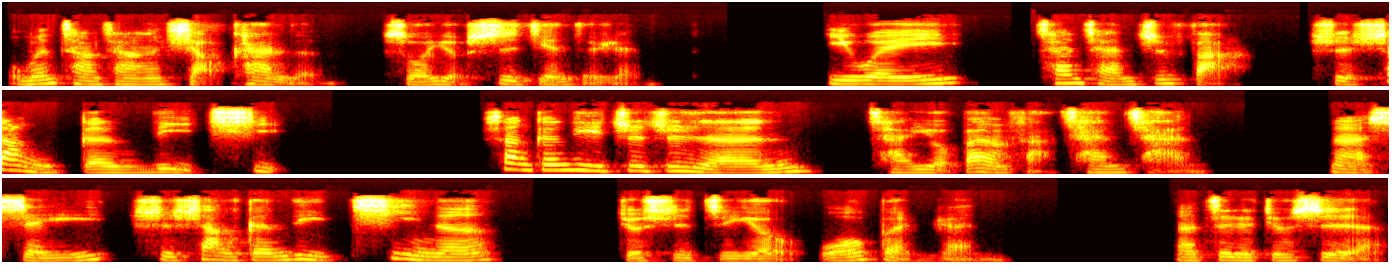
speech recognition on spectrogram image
我们常常小看了所有世间的人，以为参禅之法是上根利器，上根利智之人才有办法参禅。那谁是上根利器呢？就是只有我本人。那这个就是。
